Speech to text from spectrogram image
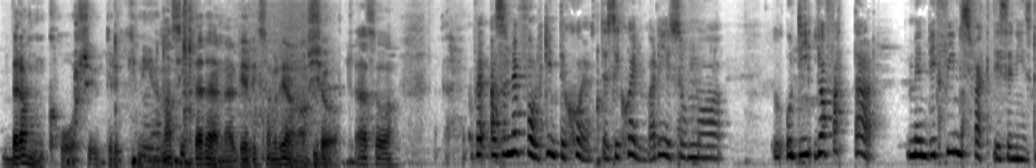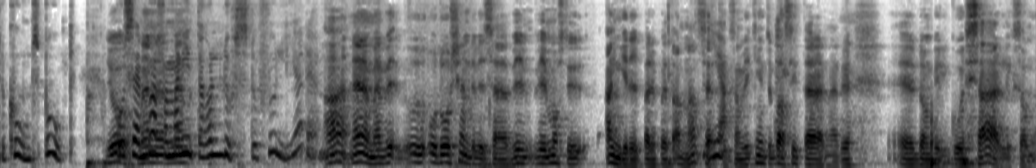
brandkårsutryckningarna. Sitta där när det liksom redan har kört. Alltså, För, alltså när folk inte sköter sig själva, det är som att... Och det, jag fattar. Men det finns faktiskt en instruktionsbok. Jo, och sen men- bara för man men- inte har lust att följa den. ah, nej, men vi, och, och då kände vi så här, vi, vi måste ju angripa det på ett annat sätt. Ja. Liksom. Vi kan inte bara sitta här när det, eh, de vill gå isär. Liksom.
